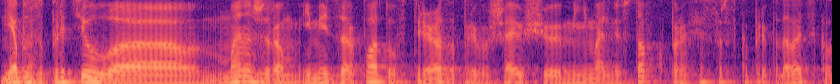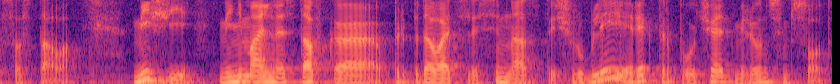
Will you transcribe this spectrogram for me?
Ну я бы запретил э, менеджерам иметь зарплату в три раза превышающую минимальную ставку профессорско-преподавательского состава. МИФИ, минимальная ставка преподавателя 17 тысяч рублей, ректор получает миллион семьсот.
